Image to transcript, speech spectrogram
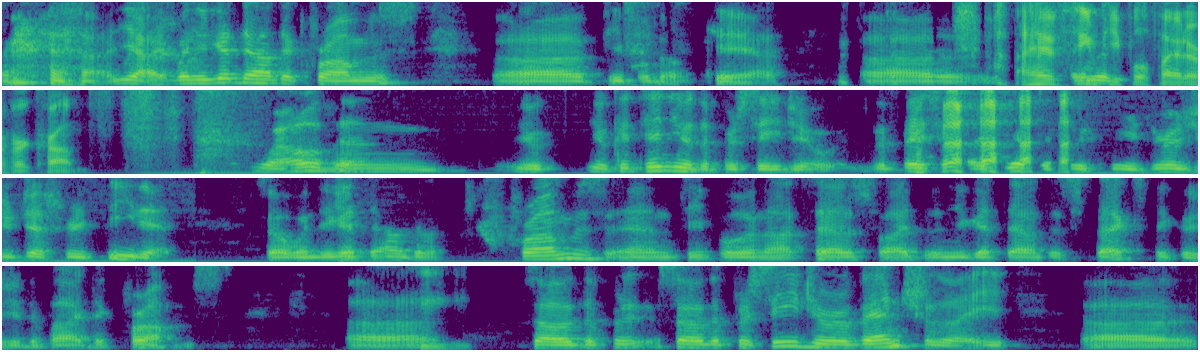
yeah, when you get down to crumbs, uh, people don't care. Uh, I have seen people fight over crumbs. well, then you, you continue the procedure. The basic idea of the procedure is you just repeat it. So when you get down to crumbs and people are not satisfied, then you get down to specks because you divide the crumbs. Uh, Mhm. So the, so the procedure eventually uh,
